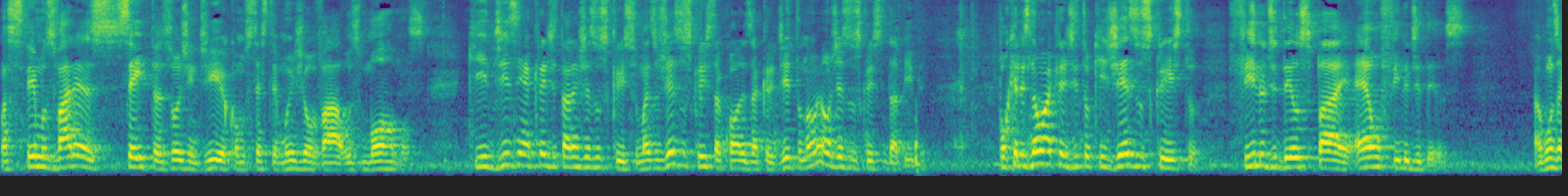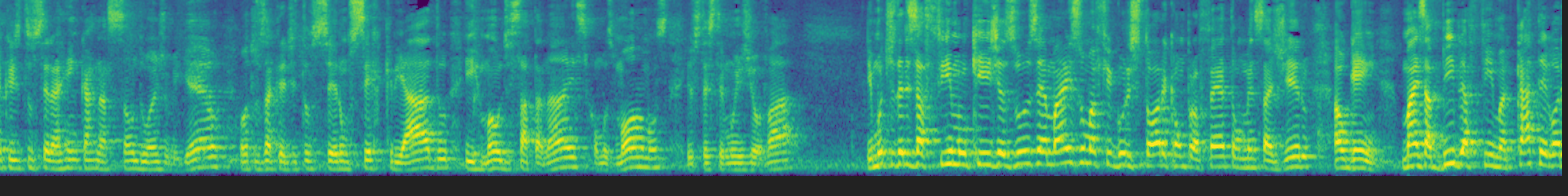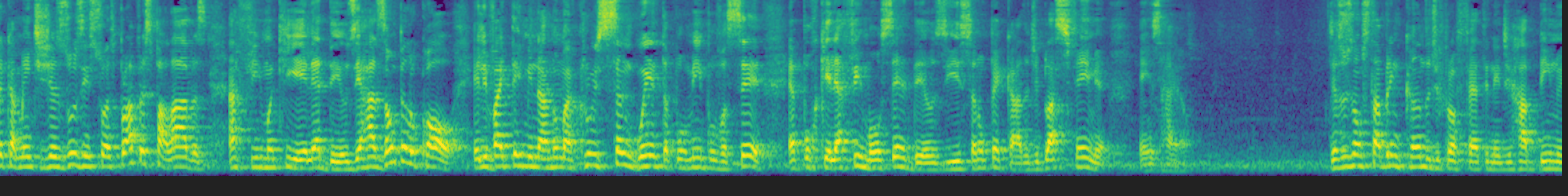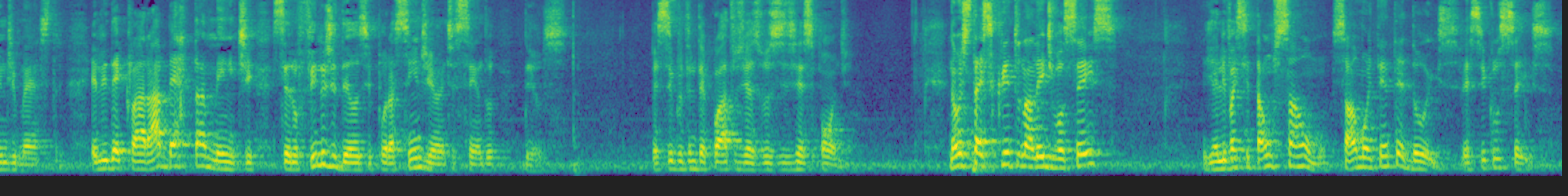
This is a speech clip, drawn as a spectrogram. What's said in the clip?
Nós temos várias seitas hoje em dia, como os Testemunhos de Jeová, os Mormons, que dizem acreditar em Jesus Cristo, mas o Jesus Cristo a qual eles acreditam não é o Jesus Cristo da Bíblia. Porque eles não acreditam que Jesus Cristo, Filho de Deus Pai, é um Filho de Deus. Alguns acreditam ser a reencarnação do anjo Miguel, outros acreditam ser um ser criado, irmão de Satanás, como os mormons e os testemunhos de Jeová. E muitos deles afirmam que Jesus é mais uma figura histórica, um profeta, um mensageiro, alguém. Mas a Bíblia afirma categoricamente, Jesus, em suas próprias palavras, afirma que ele é Deus. E a razão pelo qual ele vai terminar numa cruz sanguenta por mim e por você é porque ele afirmou ser Deus. E isso era um pecado de blasfêmia em Israel. Jesus não está brincando de profeta, nem de rabino, nem de mestre. Ele declara abertamente ser o Filho de Deus e por assim em diante sendo Deus. Versículo 34, Jesus responde: Não está escrito na lei de vocês? E ele vai citar um salmo, Salmo 82, versículo 6.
